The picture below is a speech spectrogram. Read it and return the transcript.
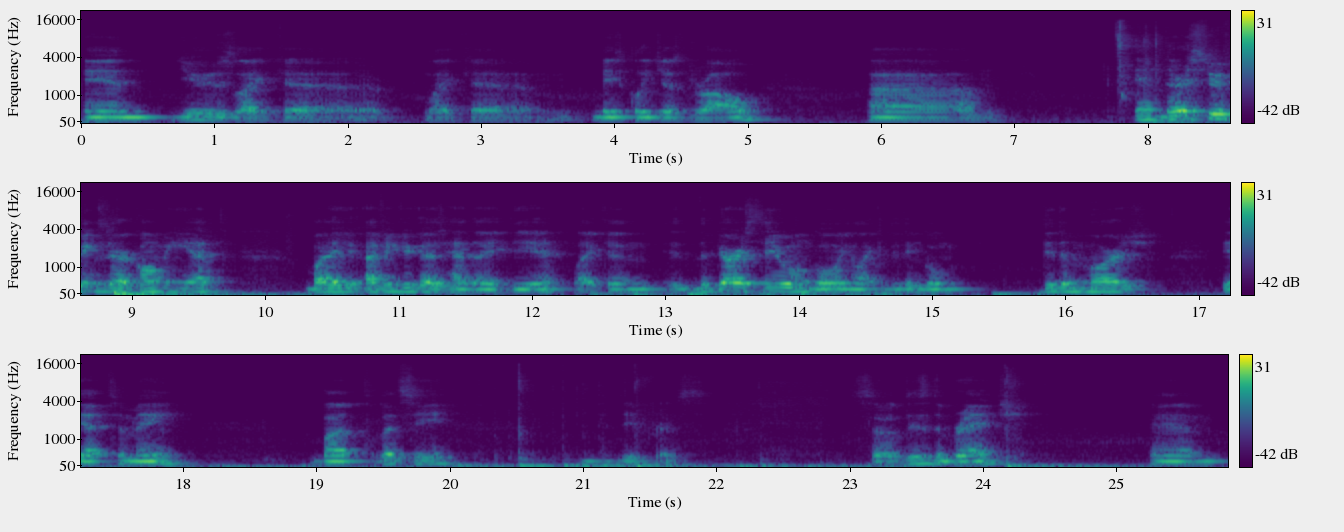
and use like uh, like uh, basically just draw. Um, and there's two things that are coming yet but I, I think you guys had the idea like and the PR is still ongoing like didn't go didn't merge yet to main but let's see the difference. So this is the branch and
